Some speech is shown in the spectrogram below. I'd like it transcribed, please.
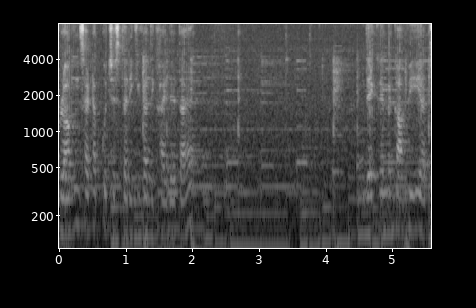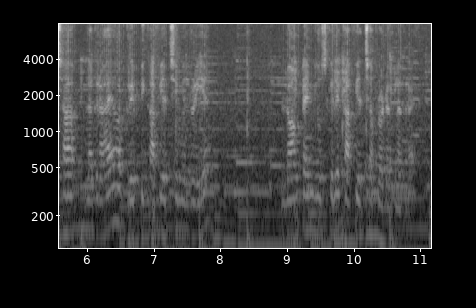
ब्लॉगिंग सेटअप कुछ इस तरीके का दिखाई देता है। देखने में काफ़ी अच्छा लग रहा है और ग्रिप भी काफ़ी अच्छी मिल रही है। लॉन्ग टाइम यूज़ के लिए काफ़ी अच्छा प्रोडक्ट लग रहा है।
